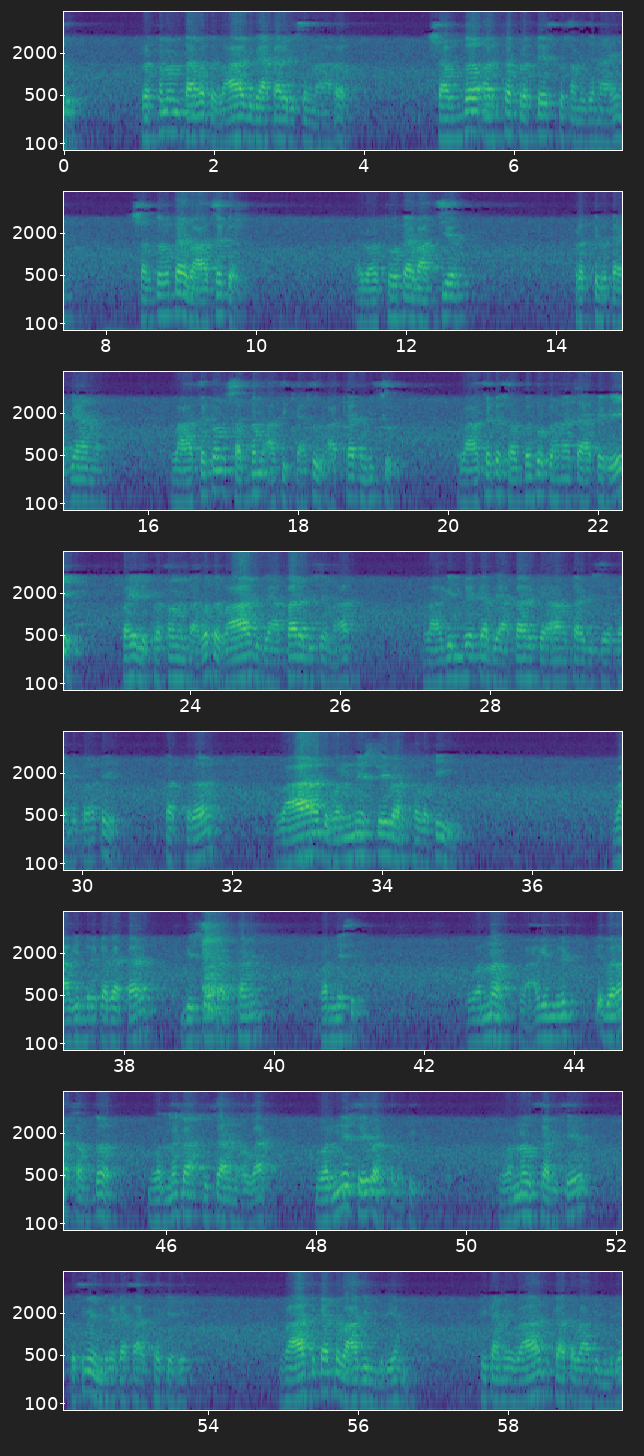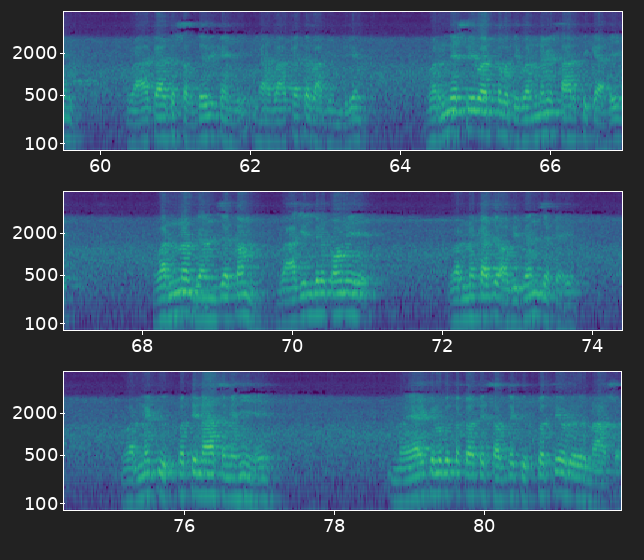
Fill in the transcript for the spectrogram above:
प्रथम तावत वाग व्यापार विषय माह शब्द अर्थ प्रत्यय को समझना है शब्द होता है वाचक। और अर्थ होता है वाच्य। प्रत्यय होता है ज्ञान। वाचकम शब्दम आतिख्यासु आख्यात मिच्छु वाचक शब्द को कहना चाहते हुए पहले प्रथम तावत वाग व्यापार विषय माह वागिंद्र का व्यापार क्या होता है विषय पहले कहते तत्र वाग वर्ण से अर्थवती। वागिंद्र का व्यापार विषय अर्थ में वर्ण से वर्ण वागिंद्र के द्वारा शब्द वर्ण का उच्चारण होगा। वर्ण से अर्थवती। वर्ण उसका विषय उसमें इंद्र का सार्थक है। वाग का तो वाग इंद्रियम टीका में वाघ का तो वाघ इंद्रियम वाह का तो शब्द भी कहेंगे, यहाँ वाघ का तो वाघ इंद्रियम वर्ण से अर्थवती वर्ण में सारथी क्या है? वर्ण व्यंजकम वाघ इंद्र कौन है? वर्ण का जो अभिव्यंजक है। वर्ण की उत्पत्ति नाश नहीं है। न्याय के लोग तो कहते शब्द की उत्पत्ति और नाश।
